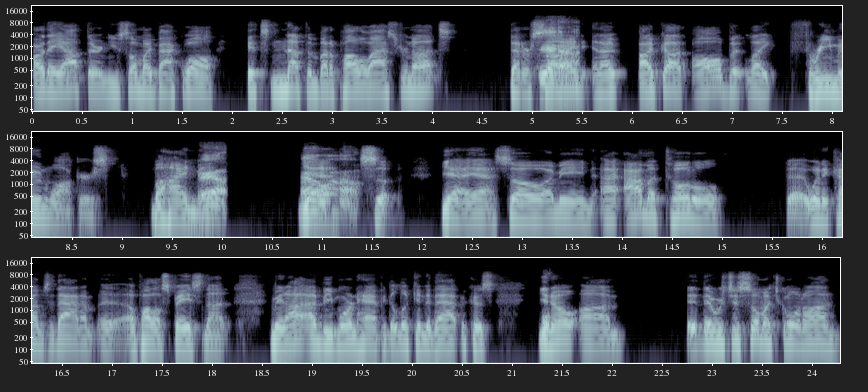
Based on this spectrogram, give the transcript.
"Are they out there?" and you saw my back wall, it's nothing but Apollo astronauts that are signed, yeah. and I I've got all but like three moonwalkers behind me. Yeah. Oh, yeah. Wow. So yeah, yeah. So I mean, I, I'm a total uh, when it comes to that. I'm uh, Apollo space nut. I mean, I, would be more than happy to look into that because you know, um, there was just so much going on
